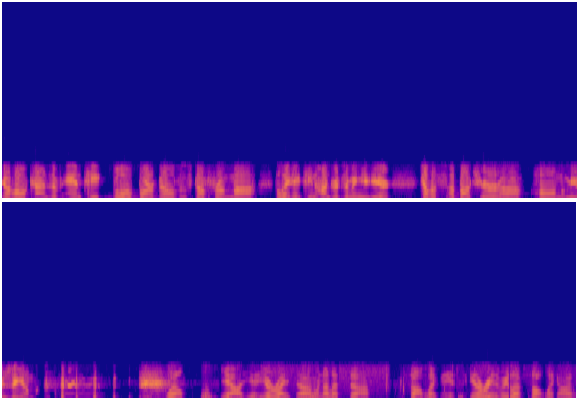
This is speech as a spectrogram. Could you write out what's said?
you know all kinds of antique globe barbells and stuff from uh, the late 1800s. I mean, you, you're tell us about your uh, home museum. Well, yeah, you're right. Uh, when I left uh, Salt Lake, you know, the reason we left Salt Lake, I'll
